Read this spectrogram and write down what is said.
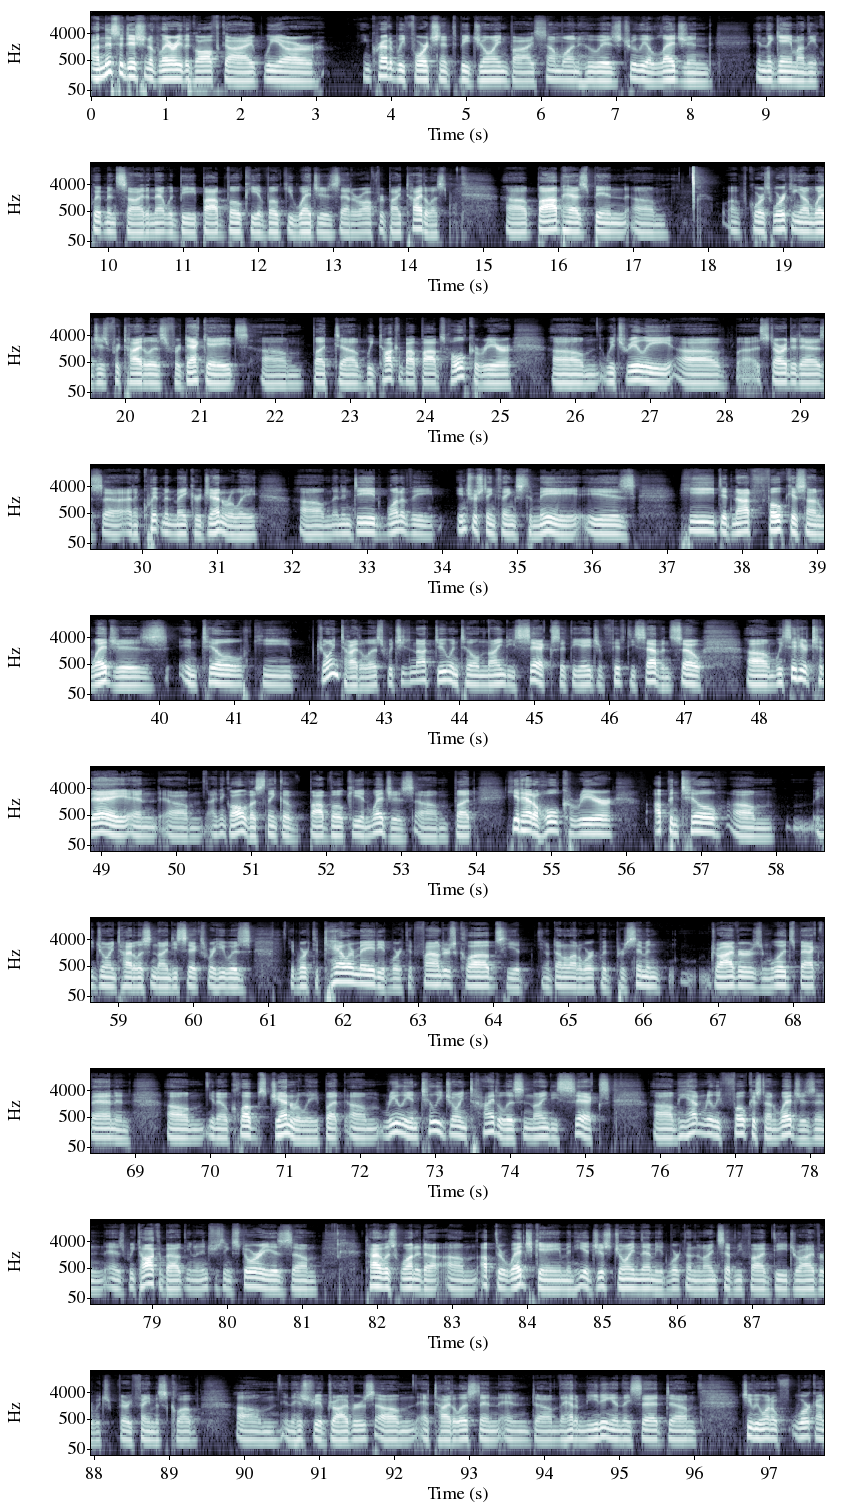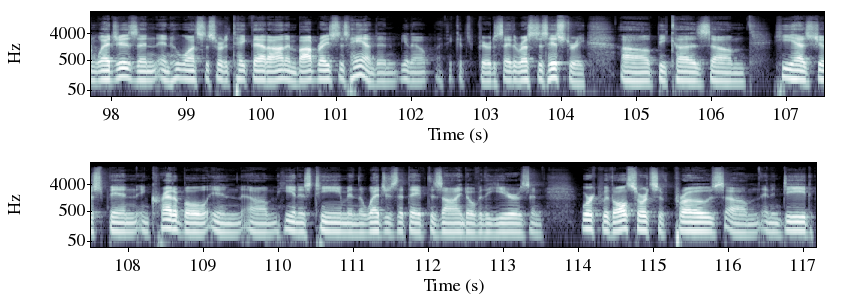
On this edition of Larry the Golf Guy, we are incredibly fortunate to be joined by someone who is truly a legend in the game on the equipment side, and that would be Bob Vokey of Vokey Wedges that are offered by Titleist. Uh, Bob has been, um, of course, working on wedges for Titleist for decades, um, but uh, we talk about Bob's whole career um, which really uh, uh, started as uh, an equipment maker generally. Um, and indeed, one of the interesting things to me is he did not focus on wedges until he joined Titleist, which he did not do until 96 at the age of 57. So um, we sit here today, and um, I think all of us think of Bob Vokey and wedges, um, but he had had a whole career up until um, he joined Titleist in '96, where he was he'd worked at TaylorMade, he had worked at Founders Clubs, he had you know done a lot of work with Persimmon drivers and woods back then, and um, you know clubs generally. But um, really, until he joined Titleist in '96. Um, he hadn't really focused on wedges, and as we talk about, you know, an interesting story is um, Titleist wanted to um, up their wedge game, and he had just joined them. He had worked on the 975D driver, which very famous club um, in the history of drivers um, at Titleist, and and um, they had a meeting, and they said. Um, Gee, we want to work on wedges, and, and who wants to sort of take that on? And Bob raised his hand, and you know, I think it's fair to say the rest is history, uh, because um, he has just been incredible in um, he and his team and the wedges that they've designed over the years and worked with all sorts of pros. Um, and indeed,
